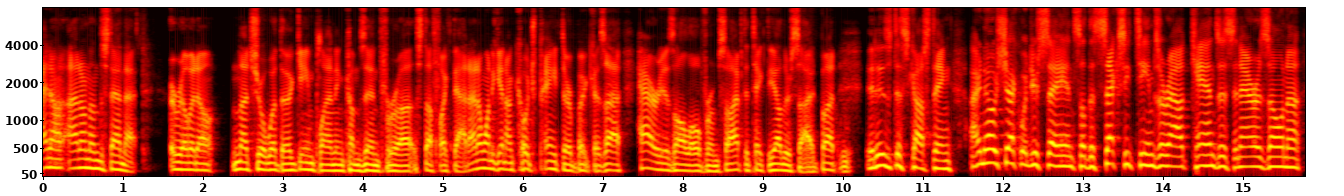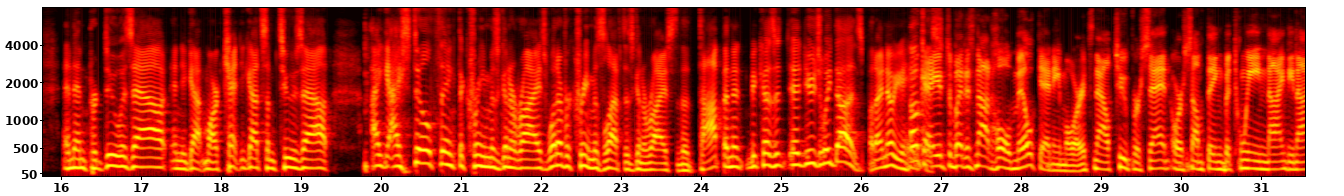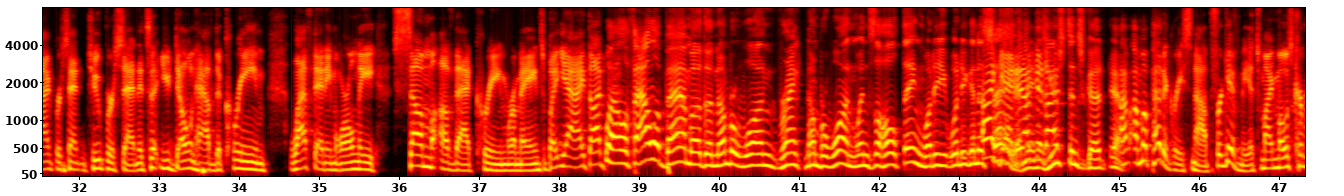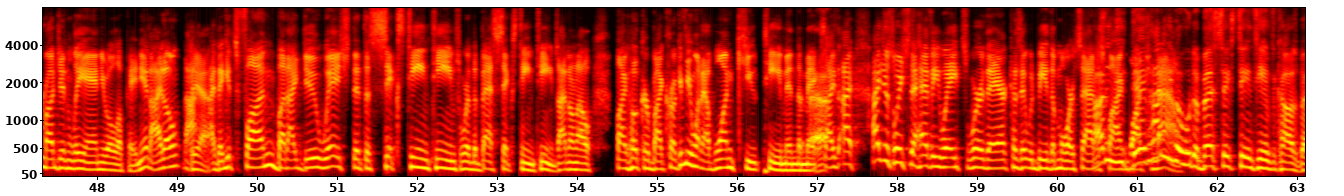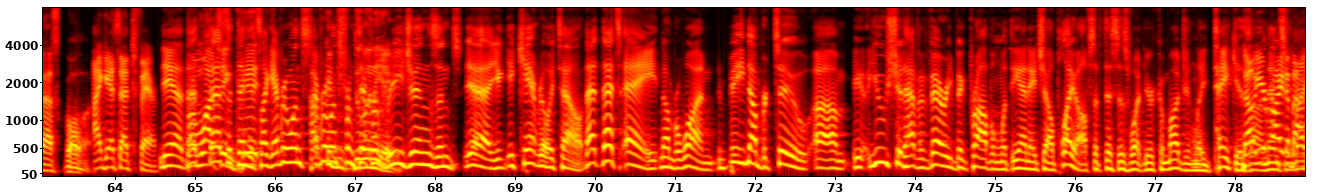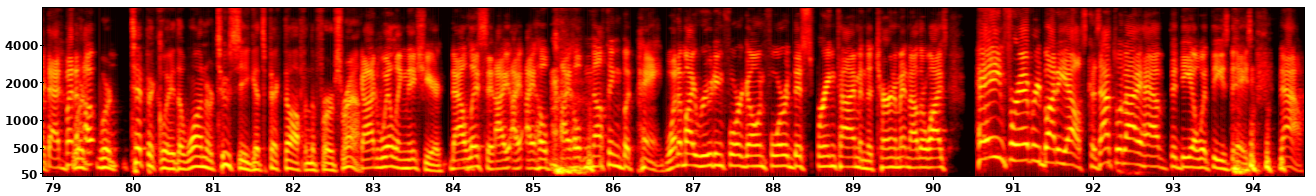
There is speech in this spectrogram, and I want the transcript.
I don't. I don't understand that. I really don't. I'm not sure what the game planning comes in for uh, stuff like that. I don't want to get on Coach Painter because uh, Harry is all over him, so I have to take the other side. But it is disgusting. I know, Shek, what you're saying. So the sexy teams are out: Kansas and Arizona, and then Purdue is out, and you got Marquette. You got some twos out. I, I still think the cream is going to rise. Whatever cream is left is going to rise to the top, and it because it, it usually does. But I know you hate it. Okay, it's but it's not whole milk anymore. It's now two percent or something between ninety nine percent and two percent. It's that you don't have the cream left anymore. Only some of that cream remains. But yeah, I thought. Well, if Alabama, the number one ranked number one, wins the whole thing, what are you what are you going to say? I get it. I I'm mean, just- Houston's good. Yeah. I'm, I'm a pedigree snob. Forgive me. It's my most curmudgeonly annual opinion. I don't. I, Yeah. I think it's fun, but I do wish that the 16 teams were the best 16 teams. I don't know by hook or by crook. If you want to have one cute team in the mix, Uh, I, I I just wish the heavyweights were there because it would be the more How do satisfying you, watch Dave, how do now. you know who the best 16 teams of college basketball are? I guess that's fair. yeah, that, I'm that's the watching thing. Pitt. It's like everyone's everyone's you from different regions, and yeah, you, you can't really tell. That that's a number one. B number two. Um, you, you should have a very big problem with the NHL playoffs if this is what your curmudgeonly take is. No, on you're right NCAA, about that, but, uh, where typically the one or two seed gets picked off in the first round. God willing, this year. Now, listen, I, I I hope I hope nothing but pain. What am I rooting for going forward this springtime in the tournament and otherwise? Pain for everybody else because that's what I have to deal with these days. now,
